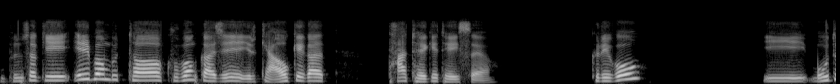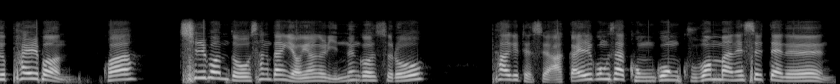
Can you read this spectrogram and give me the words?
지금 분석이 1번부터 9번까지 이렇게 9개가 다 되게 돼 있어요. 그리고 이 모드 8번과 7번도 상당히 영향을 있는 것으로 파악이 됐어요. 아까 104009번만 했을 때는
